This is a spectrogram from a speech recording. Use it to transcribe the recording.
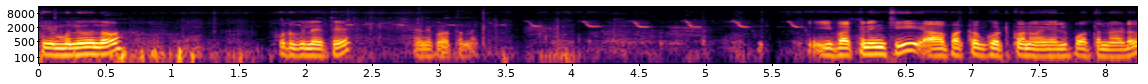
ప్రతి ములుగులో పురుగులైతే చనిపోతున్నాయి. ఈ పక్క నుంచి ఆ పక్క కొట్టుకొని వెళ్ళిపోతున్నాడు.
